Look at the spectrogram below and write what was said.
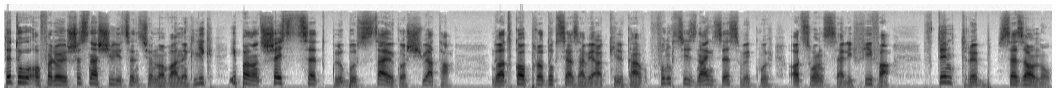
Tytuł oferuje 16 licencjonowanych lig i ponad 600 klubów z całego świata. Dodatkowo produkcja zawiera kilka funkcji znanych ze zwykłych odsłon serii FIFA, w tym tryb sezonu.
